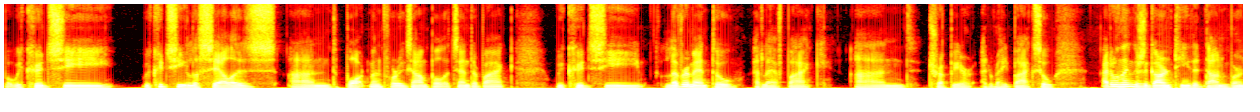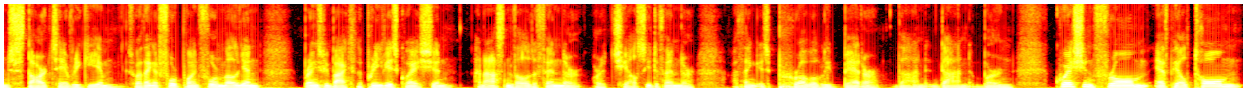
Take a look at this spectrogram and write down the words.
but we could see we could see Lascelles and Botman, for example, at centre back. We could see Livramento at left back and Trippier at right back. So I don't think there's a guarantee that Dan Burns starts every game. So I think at 4.4 million brings me back to the previous question. An Aston Villa defender or a Chelsea defender, I think is probably better than Dan Burn. Question from FPL Tom:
